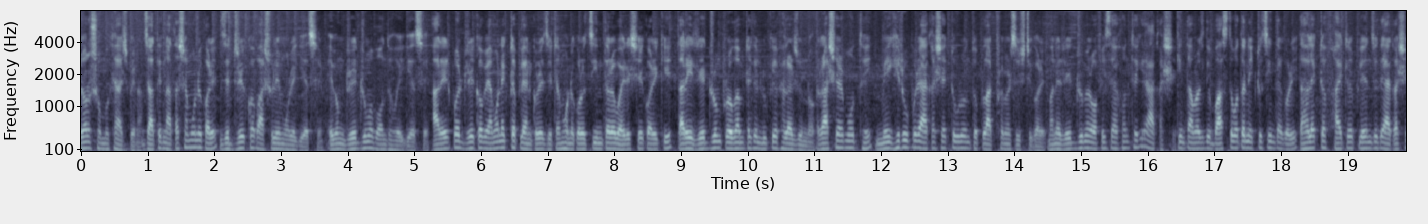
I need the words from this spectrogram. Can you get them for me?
জনসম্মুখে আসবে না। যাতে নাতাশা মনে করে যে ড্রেকপ আসলে মরে গিয়েছে এবং ড্রেড রুমও বন্ধ হয়ে গিয়েছে। আর এরপর ড্রেকপ এমন একটা প্ল্যান করে যেটা মনে করো চিন্তার বাইরে সে করে কি তার এই রেড রুম প্রোগ্রামটাকে লুকিয়ে ফেলার জন্য রাশিয়ার মধ্যে মেঘের উপরে আকাশে একটা উড়ন্ত প্ল্যাটফর্মের সৃষ্টি করে। মানে রেড রুমের অফিসে এখন থেকে আকাশে। কিন্তু আমরা যদি বাস্তবতা নিয়ে একটু চিন্তা করি, তাহলে একটা ফাইটার প্লেন যদি আকাশে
